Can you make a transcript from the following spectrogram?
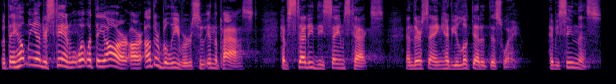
But they help me understand what, what they are are other believers who in the past have studied these same texts and they're saying, Have you looked at it this way? Have you seen this?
